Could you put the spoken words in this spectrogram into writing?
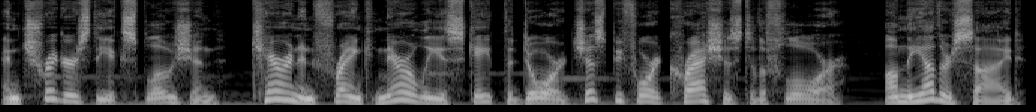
and triggers the explosion. Karen and Frank narrowly escape the door just before it crashes to the floor. On the other side,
